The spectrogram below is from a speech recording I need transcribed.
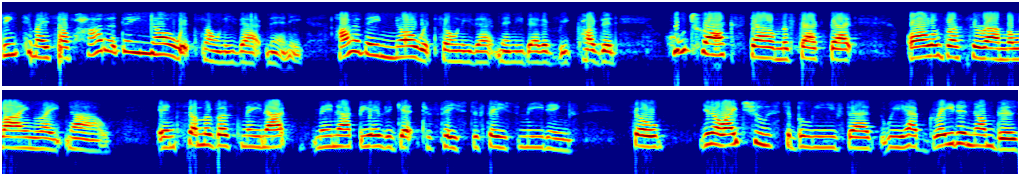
think to myself, how do they know it's only that many? How do they know it's only that many that have recovered? Who tracks down the fact that all of us are on the line right now? and some of us may not may not be able to get to face to face meetings. So, you know, I choose to believe that we have greater numbers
